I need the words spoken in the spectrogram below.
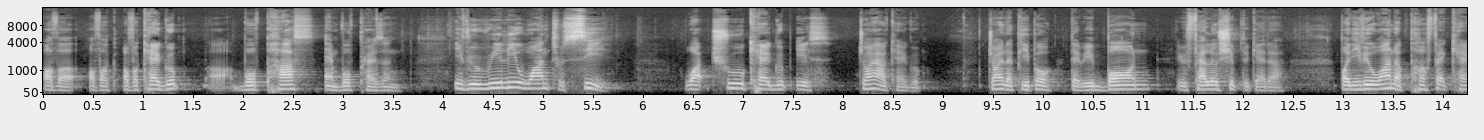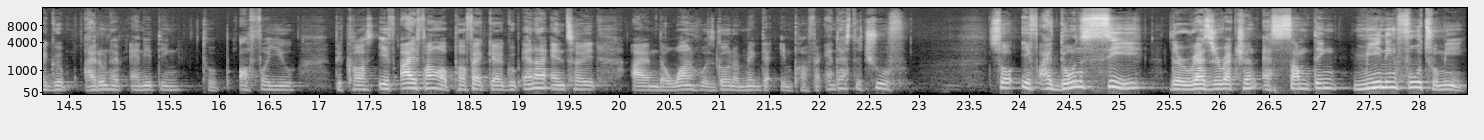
of a, of a, of a care group, uh, both past and both present. If you really want to see what true care group is, join our care group. Join the people that we bond, we fellowship together. But if you want a perfect care group, I don't have anything to offer you because if I found a perfect care group and I enter it, I am the one who's going to make that imperfect. And that's the truth. So if I don't see the resurrection as something meaningful to me,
